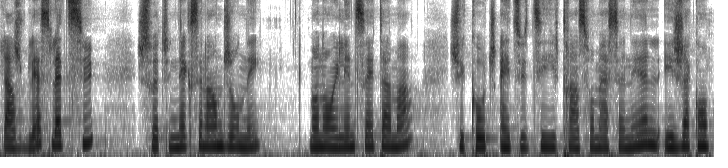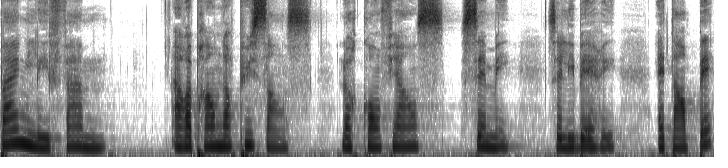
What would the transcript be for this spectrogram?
Alors, je vous laisse là-dessus. Je souhaite une excellente journée. Mon nom est Lynne Saint-Amand. Je suis coach intuitive transformationnelle et j'accompagne les femmes à reprendre leur puissance, leur confiance, s'aimer, se libérer, être en paix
